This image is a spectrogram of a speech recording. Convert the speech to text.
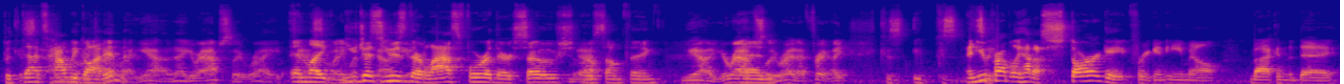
But that's how we got in there. Yeah, no, you're absolutely right. And Yeah, like you just used you. their last four of their soch Yeah. or something, Yeah, you're and- absolutely right. I afraid I because because and you probably had a Stargate freaking email back in the day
